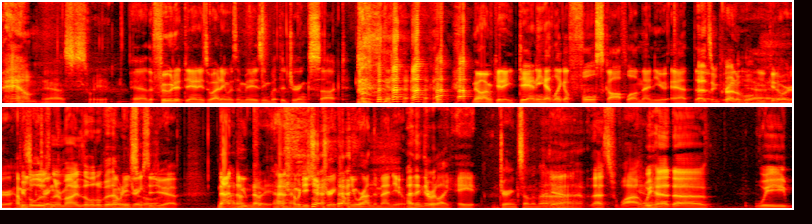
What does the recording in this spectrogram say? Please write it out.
Damn. Yeah, it's sweet. Yeah, the food at Danny's wedding was amazing, but the drinks sucked. no, I'm kidding. Danny had like a full scofflaw menu at the. That's incredible. You Yeah, could order. How many People losing drink- their minds a little bit. How many That's drinks did you have? Not I don't you. know. How, how many did you drink? How many were on the menu? I think there were like eight drinks on the menu. Yeah. Uh, that's wild. We had uh, we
